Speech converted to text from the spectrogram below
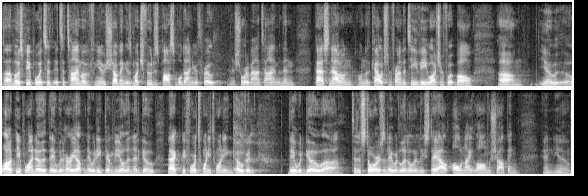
Uh, most people, it's a, it's a time of you know shoving as much food as possible down your throat in a short amount of time, and then passing out on, on the couch in front of the TV watching football. Um, you know, a lot of people I know that they would hurry up and they would eat their meal, then they'd go back before 2020 and COVID. They would go uh, to the stores and they would literally stay out all night long shopping and, you know,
